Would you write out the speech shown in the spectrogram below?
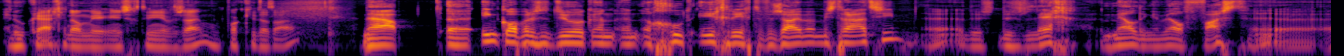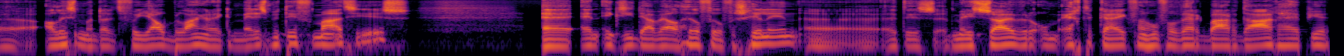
En hoe krijg je dan meer inzicht in je verzuim? Hoe pak je dat aan? Nou, uh, inkoper is natuurlijk een, een, een, goed ingerichte verzuimadministratie. Dus, dus leg meldingen wel vast. Uh, al is maar dat het voor jou belangrijke managementinformatie is. en ik zie daar wel heel veel verschillen in. het is het meest zuivere om echt te kijken van hoeveel werkbare dagen heb je.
